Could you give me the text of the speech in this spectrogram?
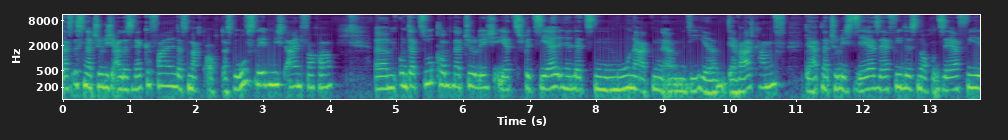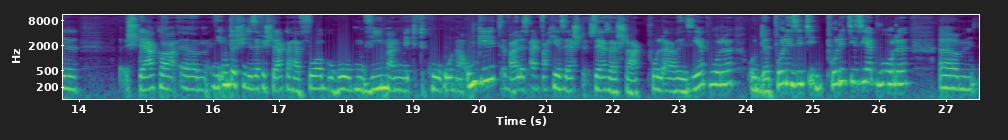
Das ist natürlich alles weggefallen. Das macht auch das Berufsleben nicht einfacher. Ähm, und dazu kommt natürlich jetzt speziell in den letzten Monaten ähm, die, äh, der Wahlkampf. Der hat natürlich sehr, sehr vieles noch sehr viel stärker, ähm, die Unterschiede sehr viel stärker hervorgehoben, wie man mit Corona umgeht, weil es einfach hier sehr, sehr, sehr stark polarisiert wurde und äh, politisiert wurde. Ähm,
